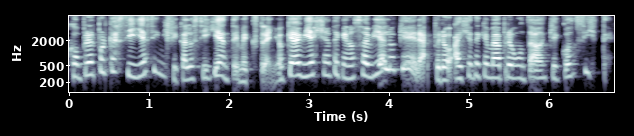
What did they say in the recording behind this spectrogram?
comprar por casilla significa lo siguiente, me extraño que había gente que no sabía lo que era, pero hay gente que me ha preguntado en qué consiste.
